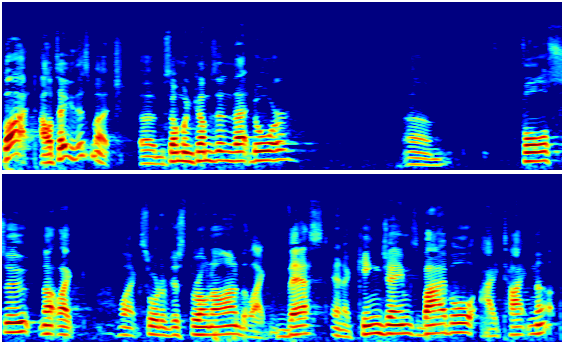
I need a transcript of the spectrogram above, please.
but I'll tell you this much. Um, someone comes into that door, um, full suit, not like, like sort of just thrown on, but like vest and a King James Bible, I tighten up.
